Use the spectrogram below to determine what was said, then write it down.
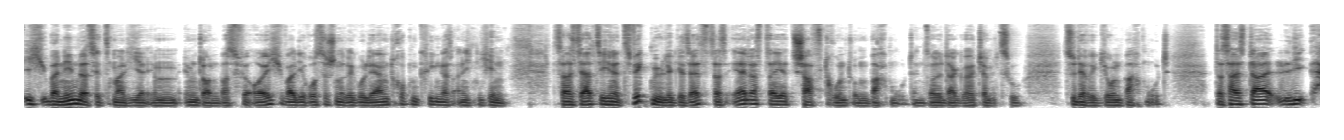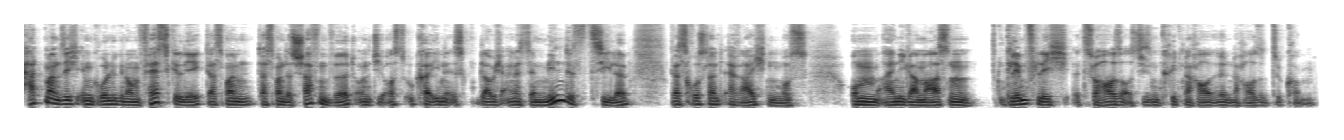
ich übernehme das jetzt mal hier im, im Donbass für euch, weil die russischen regulären Truppen kriegen das eigentlich nicht hin. Das heißt, er hat sich in eine Zwickmühle gesetzt, dass er das da jetzt schafft rund um Bachmut. Denn Solidar gehört ja mit zu, zu der Region Bachmut. Das heißt, da hat man sich im Grunde genommen festgelegt, dass man, dass man das schaffen wird. Und die Ostukraine ist, glaube ich, eines der Mindestziele, das Russland erreichen muss, um einigermaßen glimpflich zu Hause aus diesem Krieg nach Hause, nach Hause zu kommen.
